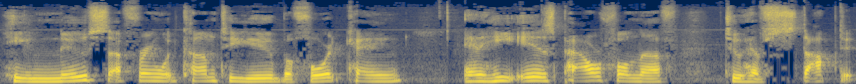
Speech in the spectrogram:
He knew suffering would come to you before it came, and He is powerful enough to have stopped it.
